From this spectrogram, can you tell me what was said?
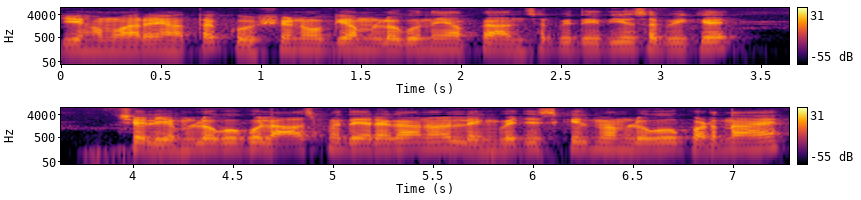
ये हमारे यहाँ तक क्वेश्चन हो गया। हम लोगों ने यहाँ पे आंसर भी दे दिए सभी के। चलिए हम लोगों को लास्ट में दे रखा है उन्होंने लैंग्वेज स्किल में हम लोगों को पढ़ना है।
